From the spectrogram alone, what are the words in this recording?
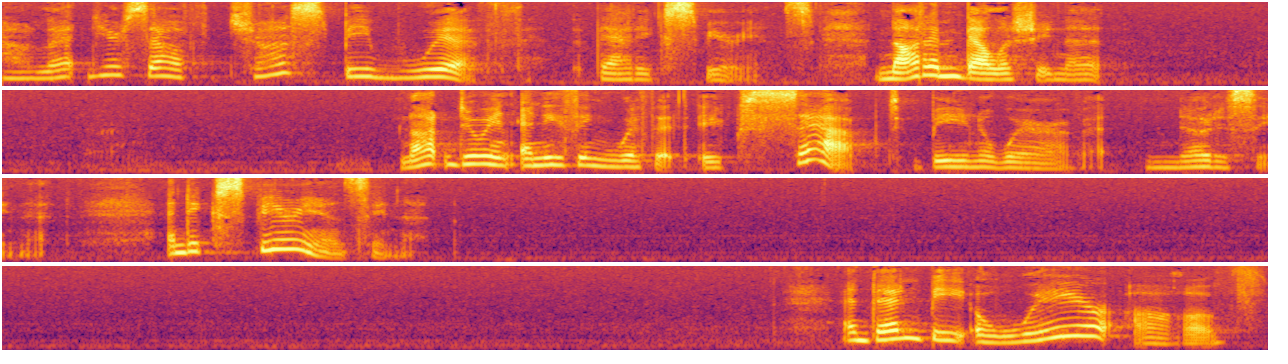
Now let yourself just be with that experience, not embellishing it, not doing anything with it except being aware of it, noticing it and experiencing it. And then be aware of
